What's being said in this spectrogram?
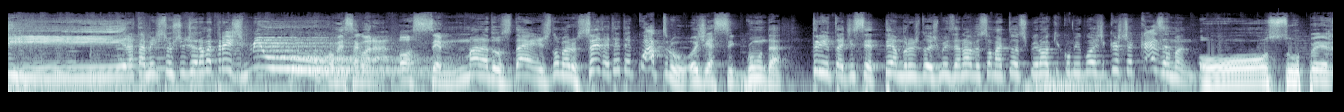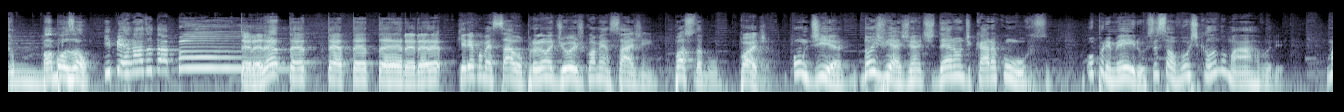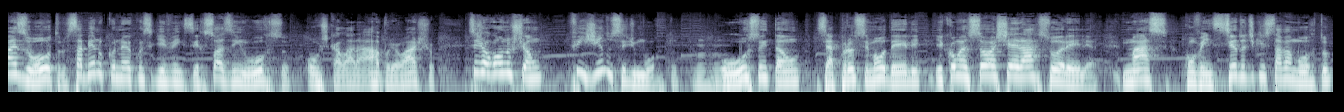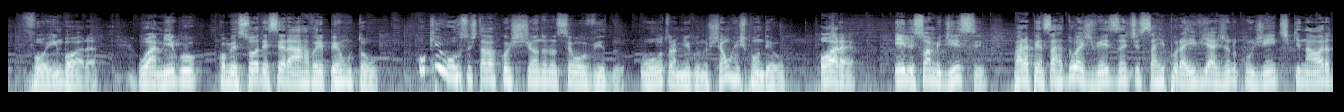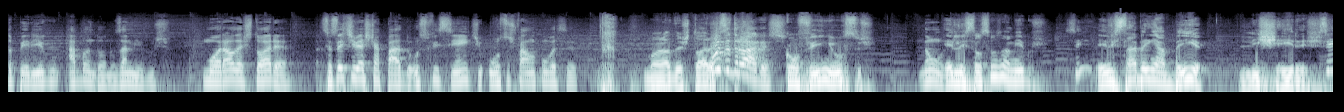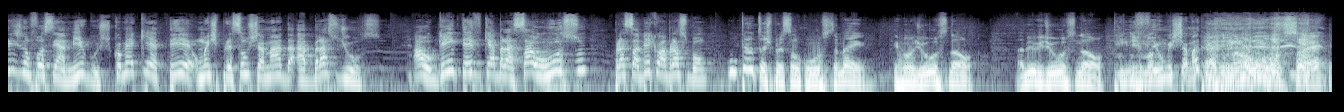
Diretamente do Estudiorama 3000! Começa agora o Semana dos 10, número 184. Hoje é segunda, 30 de setembro de 2019. Eu sou Matheus Piron, aqui comigo hoje, Christian Kaiserman. Ô, super babosão. E Bernardo Dabu. Queria começar o programa de hoje com a mensagem. Posso, Dabu? Pode. Um dia, dois viajantes deram de cara com um urso. O primeiro se salvou escalando uma árvore. Mas o outro, sabendo que não ia conseguir vencer sozinho o urso, ou escalar a árvore, eu acho, se jogou no chão, fingindo-se de morto. O urso então se aproximou dele e começou a cheirar sua orelha, mas, convencido de que estava morto, foi embora. O amigo começou a descer a árvore e perguntou: O que o urso estava cocheando no seu ouvido? O outro amigo no chão respondeu: Ora, ele só me disse para pensar duas vezes antes de sair por aí viajando com gente que na hora do perigo abandona os amigos. Moral da história: se você tiver chapado o suficiente, ursos falam com você. Moral da história: Use drogas! confie em ursos. Não, Eles são seus amigos. sim. Eles sabem abrir lixeiras. Se eles não fossem amigos, como é que ia ter uma expressão chamada abraço de urso? Alguém teve que abraçar o urso pra saber que é um abraço bom. Não tem outra expressão com urso também? Irmão de urso, não. Amigo de urso, não. Tem um Irmão- filme chamado Irmão Irmão. urso, é.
